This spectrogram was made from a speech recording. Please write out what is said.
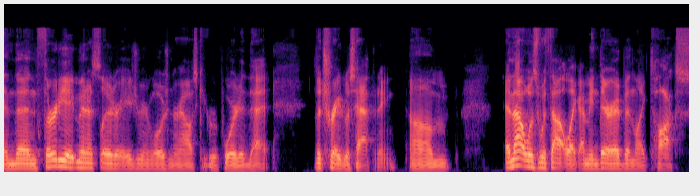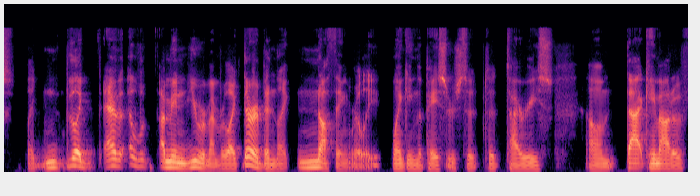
and then 38 minutes later, Adrian Wojnarowski reported that the trade was happening. Um, and that was without like, I mean, there had been like talks, like, like I mean, you remember, like there had been like nothing really linking the Pacers to to Tyrese. Um, that came out of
